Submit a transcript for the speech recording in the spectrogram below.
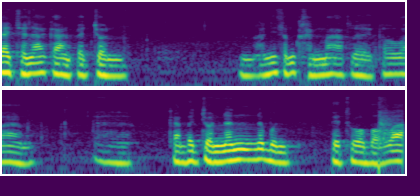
ได้ชนะการประจน อันนี้สำคัญมากเลย เพราะว่าการประจนนั้นนบุญเปโตรบอกว่า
